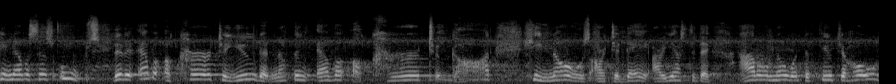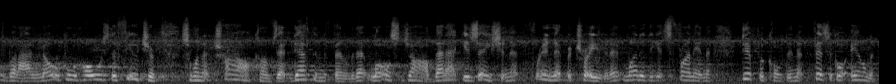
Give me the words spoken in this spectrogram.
He never says, oops. Did it ever occur to you that nothing ever occurred to God? He knows our today, our yesterday. I don't know what the future holds, but I know who holds the future. So when a trial comes, that death in the family, that lost job, that accusation, that friend that betrays me, that money that gets funny, and that difficulty, and that physical ailment,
